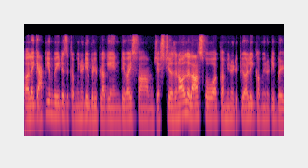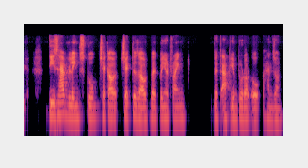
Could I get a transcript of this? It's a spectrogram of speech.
uh, like Appium Wait is a community built plugin, Device Farm, Gestures, and all the last four are community purely community built. These have links. Go check out check this out. But when you're trying with Appium 2.0 hands-on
